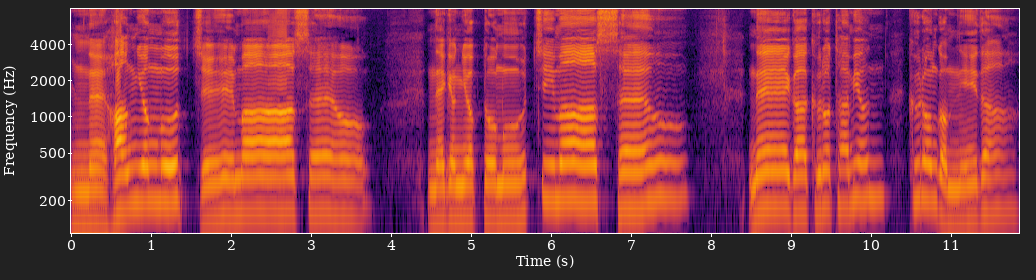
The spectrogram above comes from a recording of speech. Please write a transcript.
내 학력 묻지 마세요. 내 경력도 묻지 마세요. 내가 그렇다면 그런 겁니다.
